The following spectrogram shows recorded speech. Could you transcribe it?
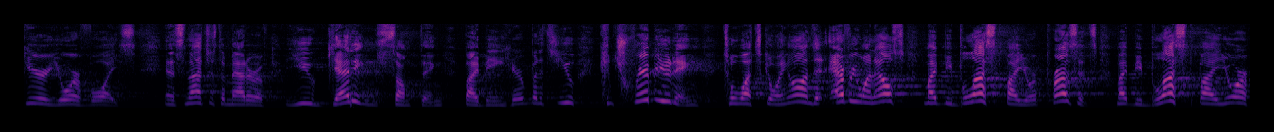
hear your voice. And it's not just a matter of you getting something by being here, but it's you contributing to what's going on, that everyone else might be blessed by your presence, might be blessed by your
